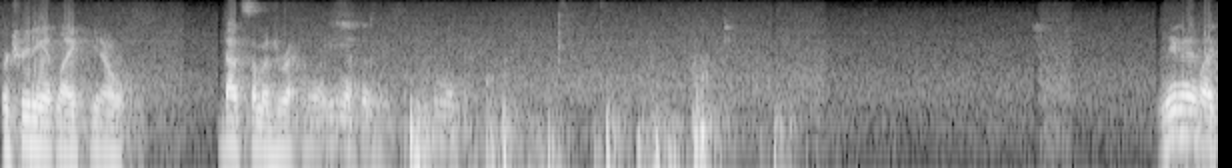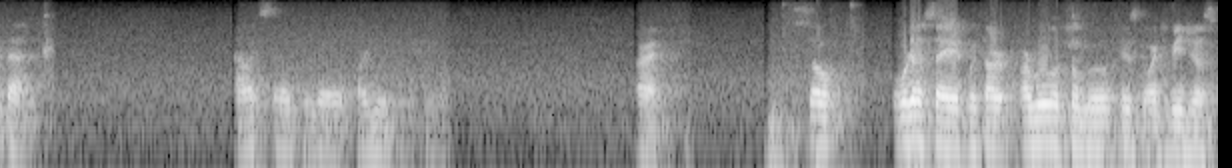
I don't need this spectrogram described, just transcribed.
We're treating it like, you know, that's some address. Well, even that doesn't make sense. Even like that. Leaving it like that. Alex still can go argue with me if you want. All right. So we're going to say with our, our rule of thumb move is going to be just,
